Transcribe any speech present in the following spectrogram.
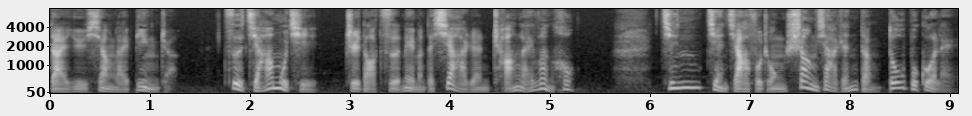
黛玉向来病着，自贾母起，知道姊妹们的下人常来问候。今见贾府中上下人等都不过来，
